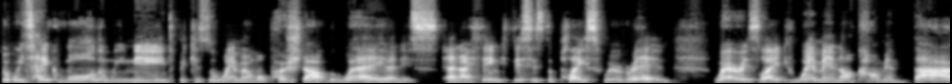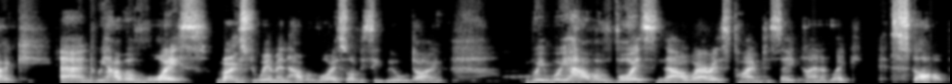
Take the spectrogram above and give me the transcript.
but we take more than we need because the women were pushed out the way. And it's and i think this is the place we're in where it's like women are coming back and we have a voice. Most women have a voice. Obviously we all don't. We we have a voice now where it's time to say kind of like stop.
